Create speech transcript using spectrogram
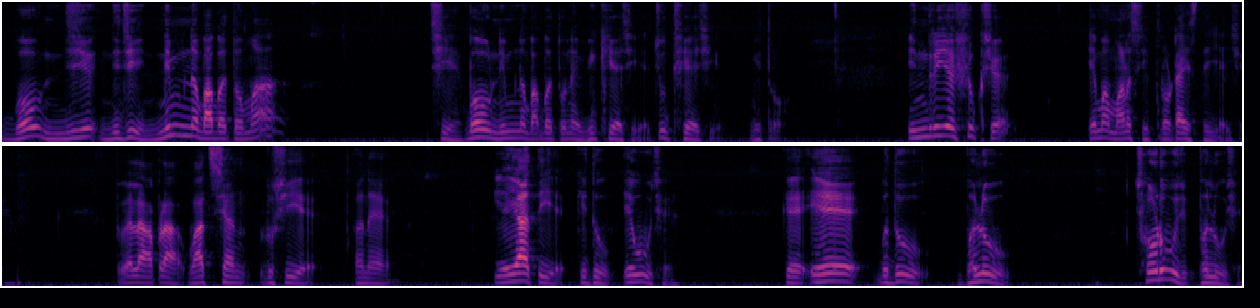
બહુ નિજી, નિમ્ન બાબતોમાં છીએ. બહુ નિમ્ન બાબતોને વીખીએ છીએ, ચૂથીએ છીએ, મિત્રો. ઇન્દ્રિય સુખ છે, એમાં માણસ હિપ્નોટાઇઝ થઈ જાય છે. પહેલાં આપણા વાત્સ્યાન ઋષિએ અને યયાતિએ કીધું, એવું છે કે એ બધું ભલું, છોડવું જ ભલું છે.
